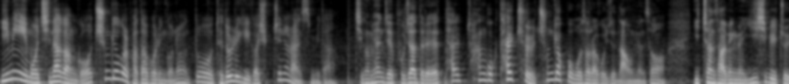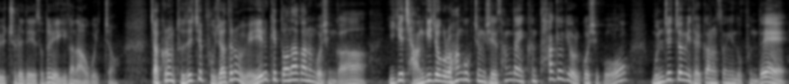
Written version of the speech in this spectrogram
이미 뭐 지나간 거 충격을 받아버린 거는 또 되돌리기가 쉽지는 않습니다. 지금 현재 부자들의 탈, 한국 탈출 충격 보고서라고 이제 나오면서 2,400명 21조 유출에 대해서도 얘기가 나오고 있죠. 자, 그럼 도대체 부자들은 왜 이렇게 떠나가는 것인가? 이게 장기적으로 한국 증시에 상당히 큰 타격이 올 것이고 문제점이 될 가능성이 높은데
